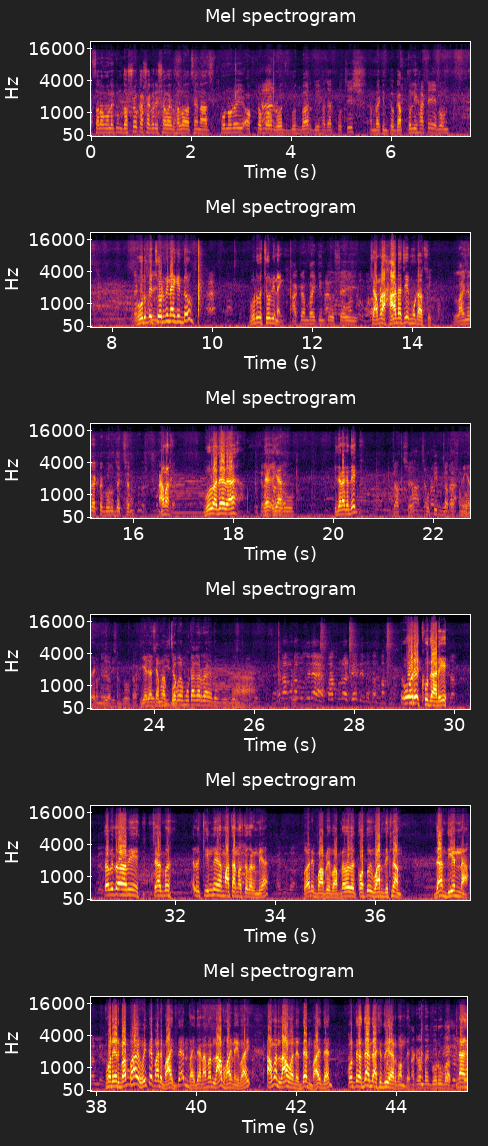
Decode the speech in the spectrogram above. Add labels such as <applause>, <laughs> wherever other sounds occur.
আসসালামু আলাইকুম। দর্শক আশা করি সবাই ভালো আছেন। আজ পনেরোই অক্টোবর রোজ বুধবার দুই আমরা কিন্তু গাবতলি হাটে এবং গরুতে চর্বি নাই কিন্তু? গরুতে চর্বি নাই। আকরাম ভাই কিন্তু সেই চামড়া হাট আছে মোটা আছে। লাইনের একটা গরু দেখছেন। আমার গরু আছে হ্যাঁ। এদের আগে দেখ। যাচ্ছে। ফটিক চাচার সম্ভবত নিয়ে যাচ্ছেন গরুটা। ইয়ে গেছে আমরা মোটা কার রাখা ওরে খুদা রে। তবে তো আমি চাক আরে কিনলে মাথা নষ্ট করেন মিয়া। আরে বাপরে বাপ না কতই বার দেখলাম। দেন দিয়েন না। পরের বাপ ভাই হইতে পারে ভাই দেন ভাই দেন আমার লাভ হয় নাই ভাই। আমার লাভ হয় না দেন ভাই দেন। করতে দেন আছে দুই আর কম দেন। ভাই গরু বাদ। না।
